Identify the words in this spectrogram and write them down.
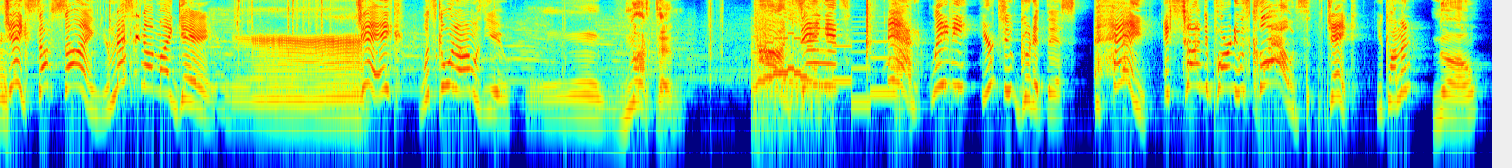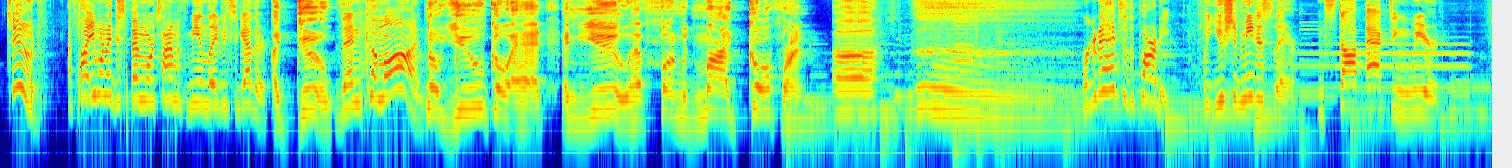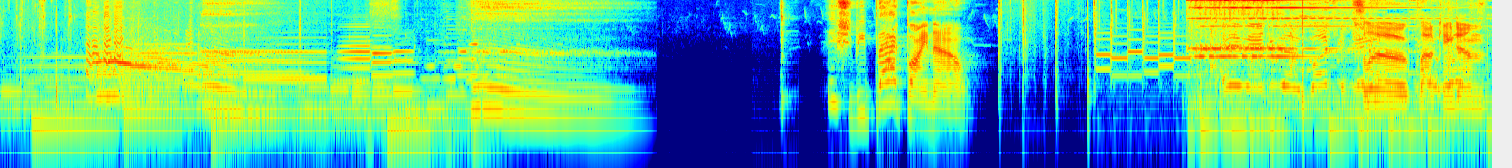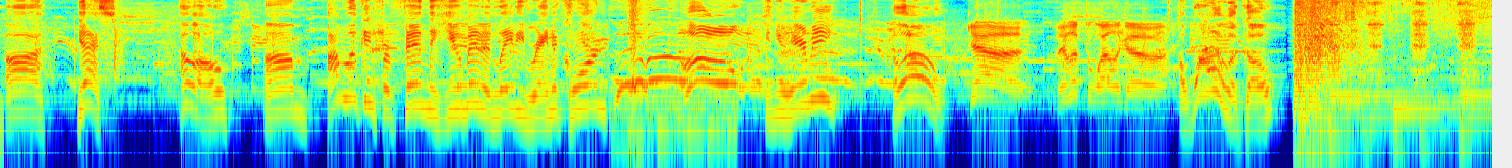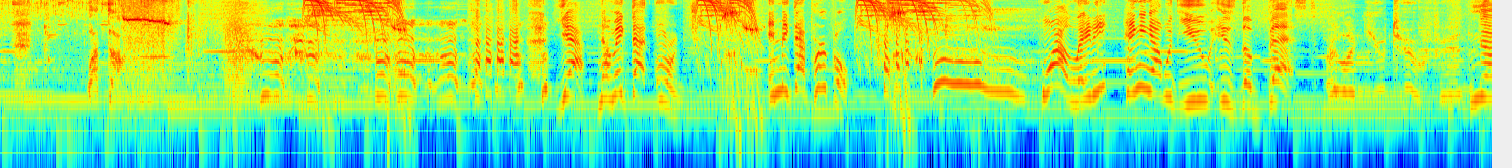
Jake, stop sighing. You're messing up my game. Jake, what's going on with you? Nothing. Oh, dang it! Man, lady, you're too good at this. Hey, it's time to party with clouds. Jake, you coming? No, Dude, I thought you wanted to spend more time with me and Lady together. I do. Then come on. No, you go ahead and you have fun with my girlfriend. Uh, we're gonna head to the party, but you should meet us there and stop acting weird. They should be back by now. Hello, Cloud Kingdom. Uh, yes. Hello. Um, I'm looking for Finn the human and Lady Rainicorn. Hello? Can you hear me? Hello? Yeah, they left a while ago. Uh. A while ago? What the? Yeah, now make that orange. And make that purple. wow, lady, hanging out with you is the best. I like you too, Finn. No!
